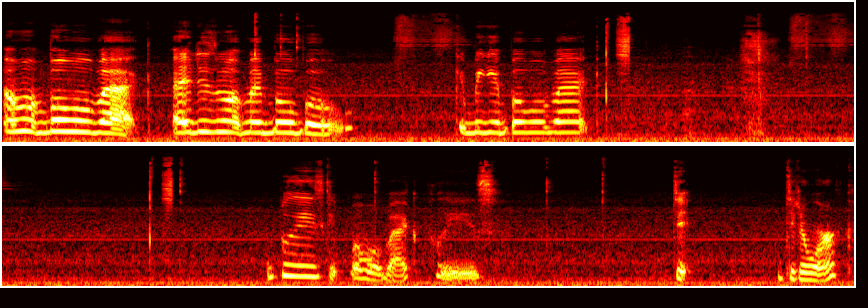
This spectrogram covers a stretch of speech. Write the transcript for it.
I want Bobo back. I just want my Bobo. Can we get Bobo back? Please get Bubble back, please. Did did it work?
